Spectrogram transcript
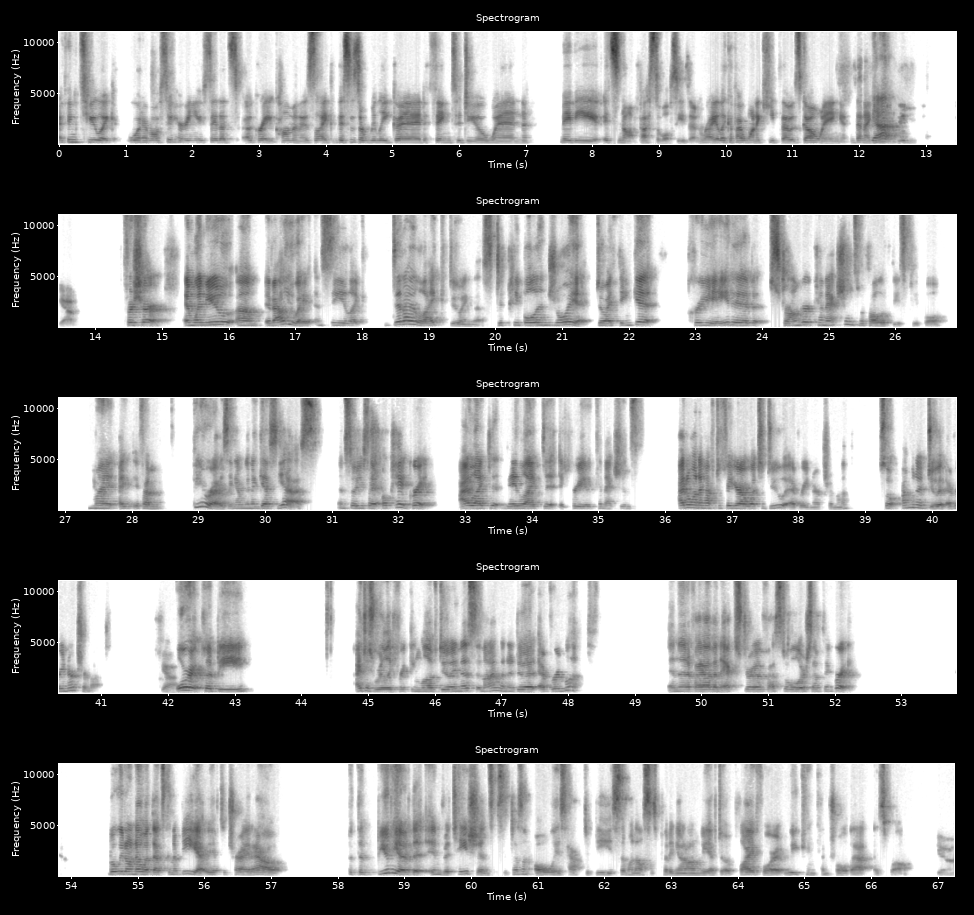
I think too, like what I'm also hearing you say that's a great comment is like, this is a really good thing to do when maybe it's not festival season, right? Like if I want to keep those going, then I can. Yeah. Yeah. For sure. And when you um, evaluate and see, like, did I like doing this? Did people enjoy it? Do I think it created stronger connections with all of these people? My, I, if I'm theorizing, I'm going to guess yes. And so you say, okay, great. I liked it. They liked it. It created connections. I don't want to have to figure out what to do every nurture month. So I'm going to do it every nurture month. Yeah. Or it could be, I just really freaking love doing this and I'm going to do it every month. And then if I have an extra festival or something, great. But we don't know what that's going to be yet. We have to try it out. But the beauty of the invitations is it doesn't always have to be someone else is putting it on. We have to apply for it. We can control that as well. Yeah.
